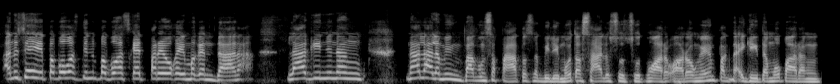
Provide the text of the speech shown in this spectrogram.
ano siya, eh, pabawas din ng pabawas kahit pareho kayo maganda. Na, lagi nyo nang, naalala mo yung bagong sapatos na bili mo, tapos halos susuot mo araw-araw. Ngayon, pag nakikita mo, parang,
